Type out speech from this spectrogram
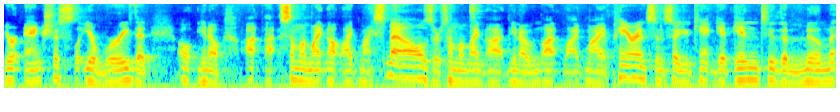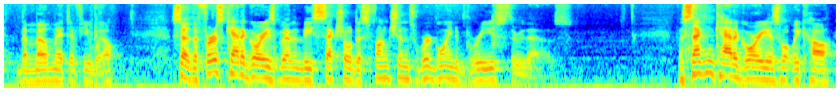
You're anxious you're worried that oh you know uh, uh, someone might not like my smells or someone might not you know not like my appearance and so you can't get into the moment the moment if you will. So the first category is going to be sexual dysfunctions. We're going to breeze through those the second category is what we call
